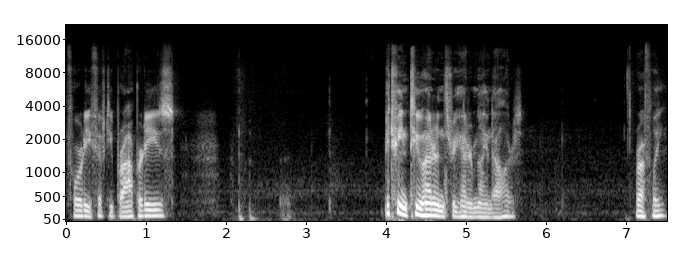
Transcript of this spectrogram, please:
40, 50 properties between 200 and 300 million dollars, roughly.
